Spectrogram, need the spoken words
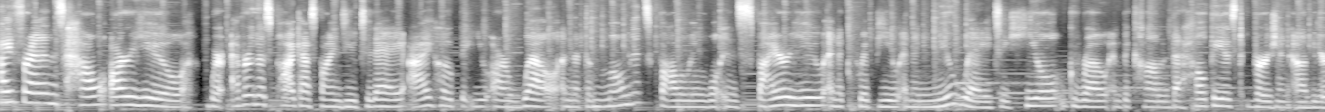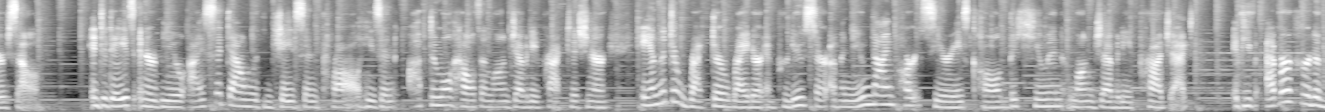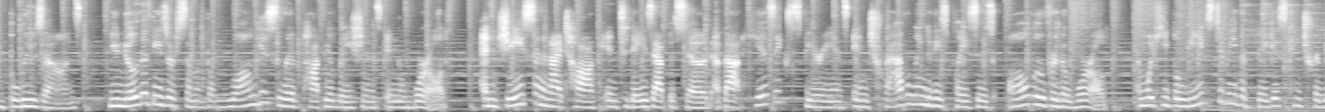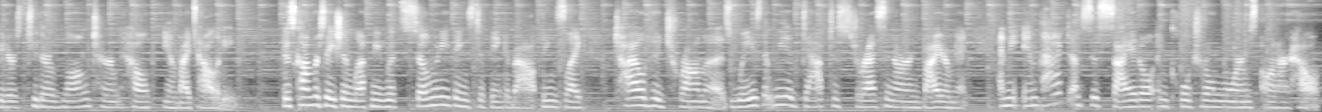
Hi, friends. How are you? Wherever this podcast finds you today, I hope that you are well and that the moments following will inspire you and equip you in a new way to heal, grow, and become the healthiest version of yourself. In today's interview, I sit down with Jason Prall. He's an optimal health and longevity practitioner and the director, writer, and producer of a new nine part series called The Human Longevity Project. If you've ever heard of blue zones, you know that these are some of the longest lived populations in the world. And Jason and I talk in today's episode about his experience in traveling to these places all over the world and what he believes to be the biggest contributors to their long term health and vitality. This conversation left me with so many things to think about things like childhood traumas, ways that we adapt to stress in our environment, and the impact of societal and cultural norms on our health.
